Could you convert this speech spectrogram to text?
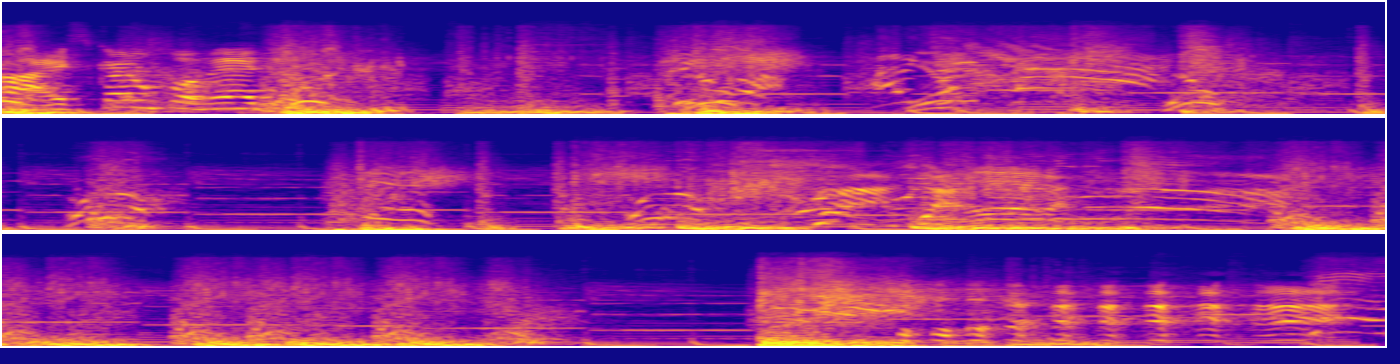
Ah, esse cara é um comédia.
